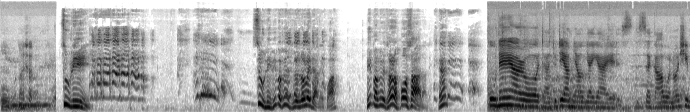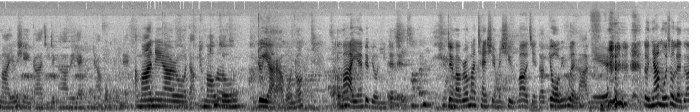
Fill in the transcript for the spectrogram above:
ပို့ပေါ့နော်စုလင်း စုလင်းမင်းဘာဖြစ်လို့လုံးလိုက်တာလဲကွာမင်းဘာဖြစ်လို့တော့ပေါ့ဆရတာလဲဟမ်ကိုနဲ့ကတော့ဒါဒုတိယမြောက်ရိုက်ရတဲ့ဇက်ကားပေါ့နော်ရှေ့မှာရုပ်ရှင်ကားကြီးတကားပဲရိုက်ဖူးတာပေါ့ကိုနဲ့အမားနဲ့ကတော့ဒါပထမဆုံးတွေ့ရတာပေါ့နော်ဆိုအမအရင်ပျော်ပျော်နေတတ်တယ်ရှူတင်မှာဘရောမှ tension မရှိဘူးမဟုတ်ချင်းသူကပျော်ပြီးဝင်လာအမြဲလို့ညမိုးချုပ်လဲသူက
